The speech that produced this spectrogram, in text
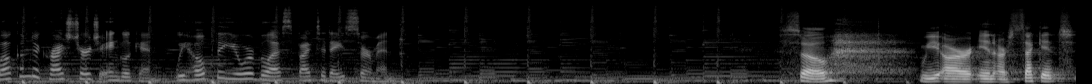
Welcome to Christ Church Anglican. We hope that you were blessed by today's sermon. So, we are in our second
